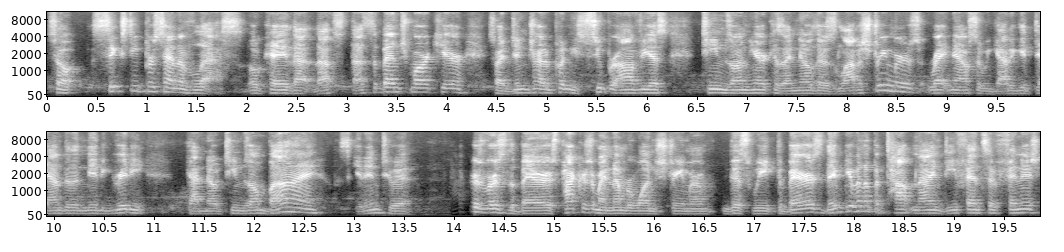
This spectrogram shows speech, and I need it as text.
So 60% of less. Okay, that that's that's the benchmark here. So I didn't try to put any super obvious teams on here because I know there's a lot of streamers right now. So we got to get down to the nitty gritty. Got no teams on buy. Let's get into it. Packers versus the Bears. Packers are my number one streamer this week. The Bears, they've given up a top nine defensive finish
